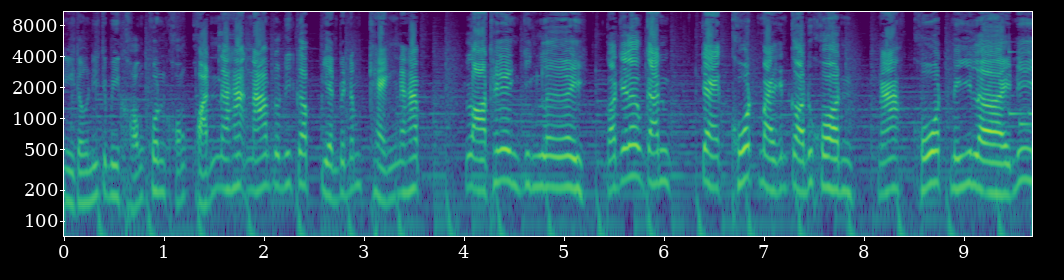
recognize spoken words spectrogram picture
นี่ตรงนี้จะมีของคนของขวัญนะฮะ น้ำตัวนี้ก็เปลี่ยนเป็นน้ำแข็งนะครับ หล่อเท่จริงเลย ก่อนจะเริ่มกันแจกโค้ดใหม่กันก่อนทุกคนนะ โค้ดนี้เลยนี่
